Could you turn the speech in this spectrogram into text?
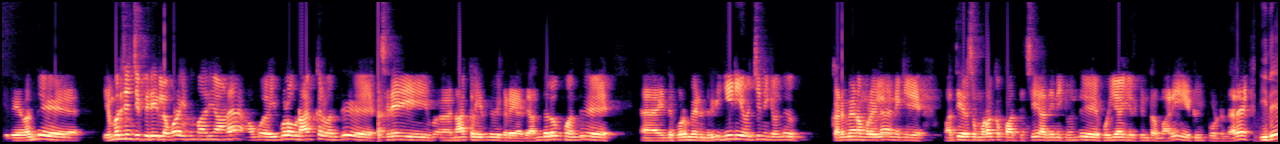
இது வந்து எமர்ஜென்சி பீரியட்ல கூட இந்த மாதிரியான அவ்வ- இவ்வளவு நாட்கள் வந்து சிறை நாட்கள் இருந்தது கிடையாது. அந்த அளவுக்கு வந்து இந்த குடும்பம் இருந்திருக்கு. ஈடியை வச்சு இன்னைக்கு வந்து கடுமையான முறையில இன்னைக்கு மத்திய அரசு முடக்க பார்த்துச்சு. அது இன்னைக்கு வந்து பொய்யாகி இருக்குன்ற மாதிரி ட்வீட் போட்டிருந்தாரு. இதே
